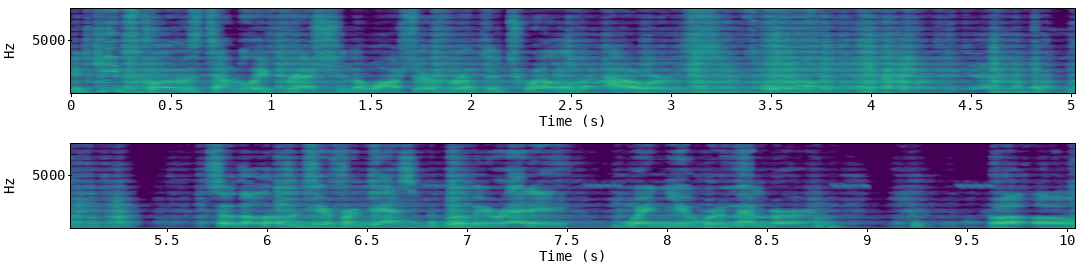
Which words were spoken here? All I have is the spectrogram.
It keeps clothes tumbly fresh in the washer for up to 12 hours. So the loads you forget will be ready when you remember. Uh-oh.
